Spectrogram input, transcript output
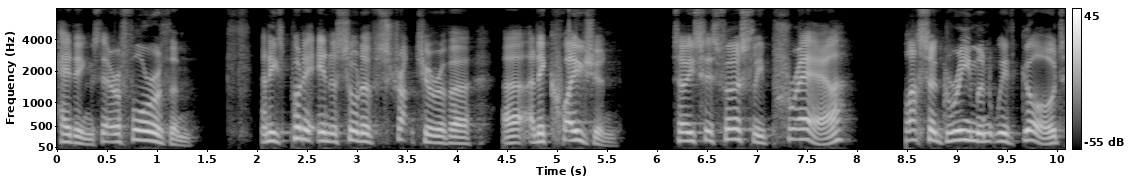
headings. There are four of them. And he's put it in a sort of structure of a, uh, an equation. So he says, firstly, prayer plus agreement with God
